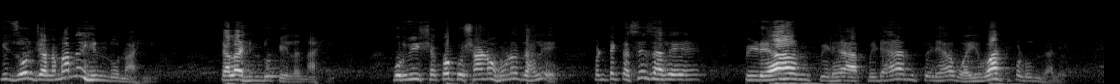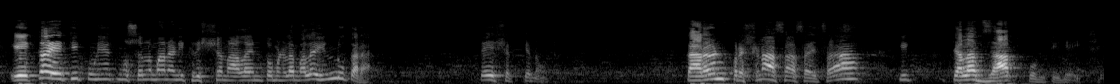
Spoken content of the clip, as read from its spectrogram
की जो जन्मानं हिंदू नाही त्याला हिंदू केलं नाही. पूर्वी शककुशाण होणं झाले पण ते कसे झाले? पिढ्यान पिढ्या पिढ्यान पिढ्या वहिवाट पडून झाले. एकाएकी कुणी एक मुसलमान आणि ख्रिश्चन आला आणि तो म्हणला मला हिंदू करा. ते शक्य नव्हतं. कारण प्रश्न असा असायचा की त्याला जात कोणती द्यायची?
